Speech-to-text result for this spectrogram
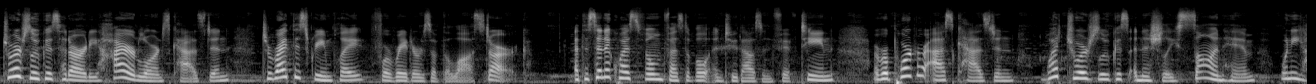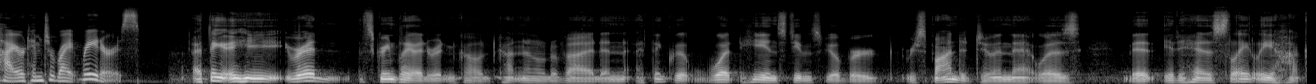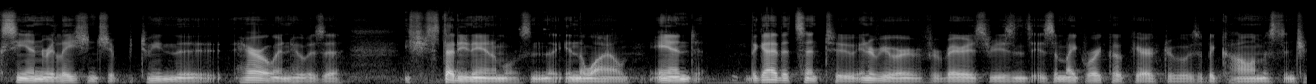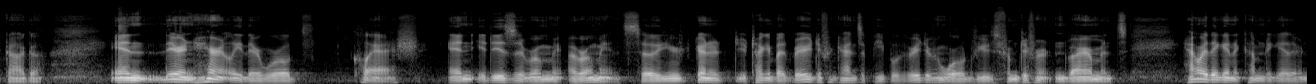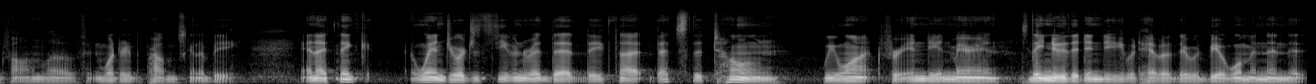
George Lucas had already hired Lawrence Kasdan to write the screenplay for Raiders of the Lost Ark. At the Cinequest Film Festival in 2015, a reporter asked Kasdan what George Lucas initially saw in him when he hired him to write Raiders. I think he read the screenplay I'd written called Continental Divide, and I think that what he and Steven Spielberg responded to in that was that it had a slightly Hawksian relationship between the heroine, who was a she studied animals in the in the wild, and the guy that's sent to interview her for various reasons is a Mike Royko character who was a big columnist in Chicago. And they're inherently, their worlds clash. And it is a, rom- a romance. So you're gonna you're talking about very different kinds of people, very different worldviews from different environments. How are they going to come together and fall in love? And what are the problems going to be? And I think when George and Steven read that, they thought that's the tone we want for Indy and Marion. They knew that Indy would have a, there would be a woman and that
